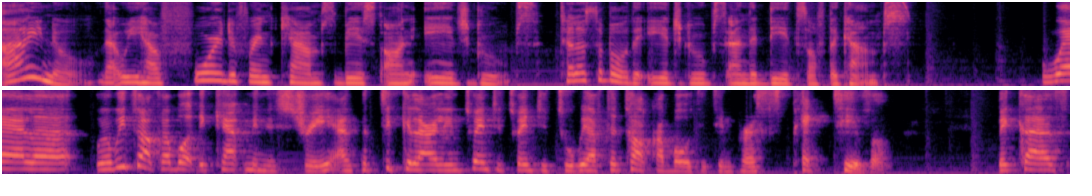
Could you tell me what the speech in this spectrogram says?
I know that we have four different camps based on age groups. Tell us about the age groups and the dates of the camps. Well, uh, when we talk about the camp ministry, and particularly in 2022, we have to talk about it in perspective. Because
